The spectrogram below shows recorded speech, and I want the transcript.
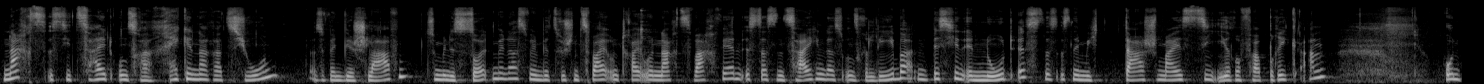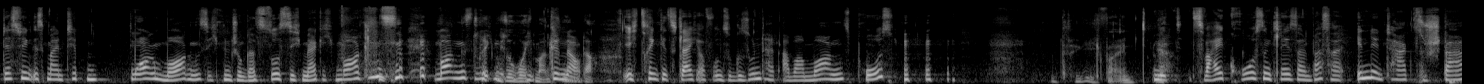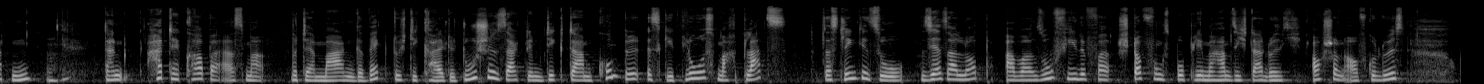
nachts ist die Zeit unserer Regeneration also wenn wir schlafen, zumindest sollten wir das, wenn wir zwischen zwei und drei Uhr nachts wach werden, ist das ein Zeichen, dass unsere Leber ein bisschen in Not ist. Das ist nämlich, da schmeißt sie ihre Fabrik an. Und deswegen ist mein Tipp, morgen morgens, ich bin schon ganz durstig, merke ich morgens. morgens trinken Sie ruhig mal Genau. Da. Ich trinke jetzt gleich auf unsere Gesundheit, aber morgens, Prost. trinke ich Wein. Mit zwei großen Gläsern Wasser in den Tag zu starten, mhm. dann hat der Körper erstmal wird der Magen geweckt durch die kalte Dusche, sagt dem Dickdarm Kumpel, es geht los, mach Platz. Das klingt jetzt so sehr salopp, aber so viele Verstopfungsprobleme haben sich dadurch auch schon aufgelöst.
